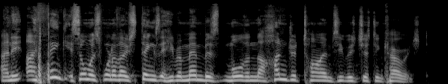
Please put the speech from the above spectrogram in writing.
And I think it's almost one of those things that he remembers more than the hundred times he was just encouraged.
